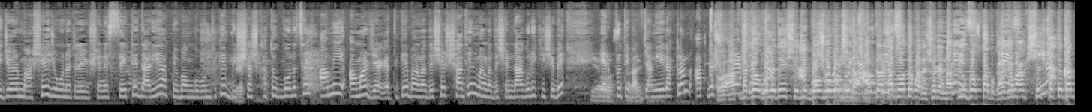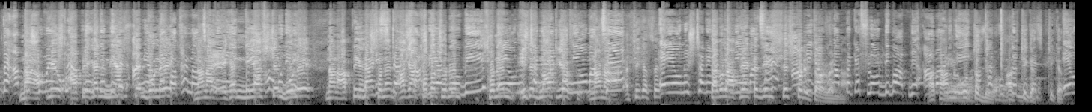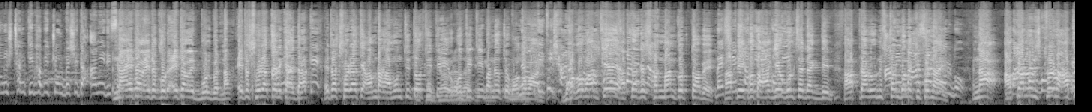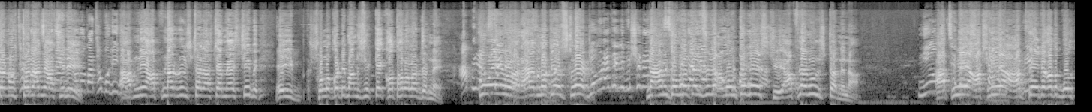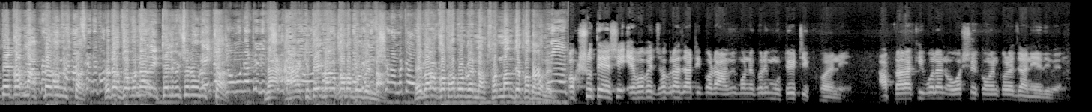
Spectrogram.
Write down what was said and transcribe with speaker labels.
Speaker 1: বিজয়ের মাসে যমুনা টেলিভিশনের সেটে দাঁড়িয়ে আপনি বঙ্গবন্ধুকে বিশ্বাসঘাতক বলেছেন। আমি আমার জায়গা থেকে বাংলাদেশের স্বাধীন বাংলাদেশের নাগরিক হিসেবে এর প্রতিবাদ জানিয়ে রাখলাম। আপনার সময়
Speaker 2: আপনাকেও বলে দিই সেটি বঙ্গবন্ধু না আপনার কাছে হতে পারে শোনেন আপনি উপস্থাপক আগে আমাকে শেষ করতে দেন। না আপনি আপনি এখানে নিয়ে আসছেন বলে না না এখানে নিয়ে আসছেন
Speaker 1: বলে।
Speaker 2: না না আপনি শোনেন আগে কথা শোনেন শোনেন ইট ইজ নট
Speaker 1: নিয়ম
Speaker 2: না না ঠিক আছে।
Speaker 1: এই অনুষ্ঠানের
Speaker 2: তাহলে আপনি একটা জিনিস শেষ করে দিতে পারবেন না।
Speaker 1: আপনাকে ফ্লোর দিব আপনি
Speaker 2: আচ্ছা,
Speaker 1: আবার
Speaker 2: আমি উত্তর দিব। আচ্ছা, ঠিক আছে, ঠিক আছে।
Speaker 1: এই অনুষ্ঠান কীভাবে চলবে সেটা আমি
Speaker 2: না এটা এটা করে এটা বলবেন না। এটা স্বৈরাচারী কায়দা এটা স্বৈরাচারী আমরা আমন্ত্রিত অতিথি অতিথি মানে হচ্ছে ভগবান। ভগবানকে আপনাকে সম্মান করতে হবে। আপনি এই কথা আগেও বলছেন একদিন। আপনার অনুষ্ঠান
Speaker 1: আমি
Speaker 2: বলে কিছু নাই। না আপনার অনুষ্ঠান আপনার অনুষ্ঠানে আমি আসিনি। আপনি আপনার অনুষ্ঠানে আসছি আমি আসছি। এই ষোলো কোটি মানুষকে কথা বলার জন্য?
Speaker 1: আপনি
Speaker 2: Who
Speaker 1: রাস্তায়
Speaker 2: you are? I am not your slave.
Speaker 1: Jamuna টেলিভিশনে
Speaker 2: না আমি যমুনা টেলিভিশনে আমন্ত্রণে এসেছি আপনার অনুষ্ঠানে না। আপনি আপনি আপনি এটা কথা বলতে পারেন আপনার অনুষ্ঠান। এটা যমুনার টেলিভিশনের অনুষ্ঠান। না হ্যাঁ কিন্তু এইভাবে কথা বলবেন না। এইভাবে কথা বলবেন না সম্মান দিয়ে কথা বলেন।
Speaker 3: অক্ষুতে এসে এভাবে ঝগড়াঝাটি করা আমি মনে করি মোটেই ঠিক হয়নি। আপনারা কি বলেন অবশ্যই কমেন্ট করে জানিয়ে দিবেন।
